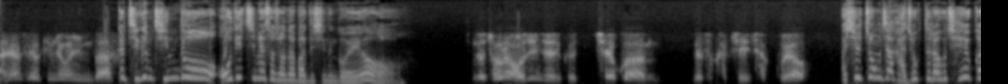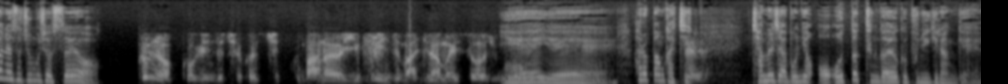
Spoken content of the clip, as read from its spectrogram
안녕하세요. 김정은입니다. 그러니까 지금 진도 어디쯤에서 전화 받으시는 거예요? 근데 저는 어제 이제 그 체육관에서 같이 잤고요. 아, 실종자 가족들하고 체육관에서 주무셨어요. 그럼요. 거기 이제 체육관 그 많아요. 이불이 이제 많이 남아 있어가지고. 예, 예. 하룻밤 같이 네. 잠을 자보니 어, 어떻든가요? 그 분위기란 게.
